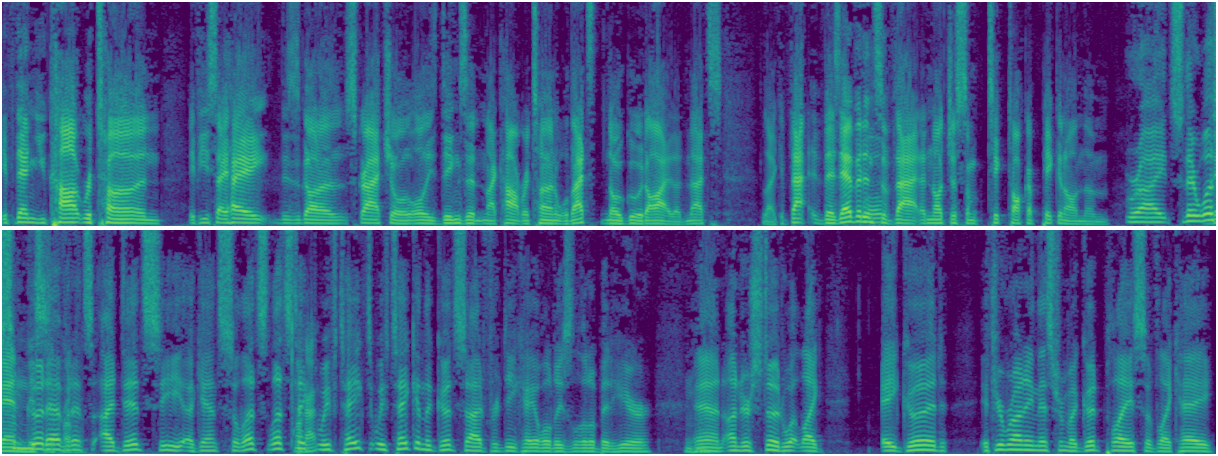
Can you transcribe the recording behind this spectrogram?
if then you can't return, if you say, "Hey, this has got a scratch or all these dings in it, and I can't return it," well, that's no good either. And that's like if that if there's evidence Well- of that, and not just some TikToker picking on them. Right. So there was some good is a problem. evidence I did see against. So let's let's take Okay. we've taken we've taken the good side for DK Oldies a little bit here Mm-hmm. and understood what like a good if you're running this from a good place of like, hey,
